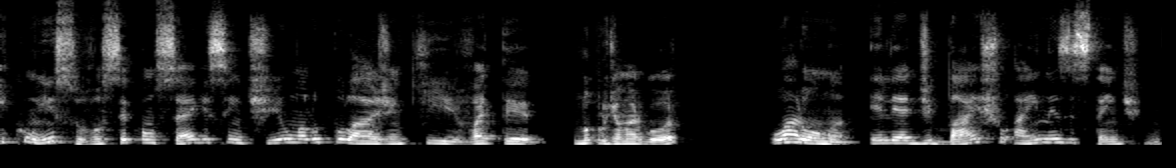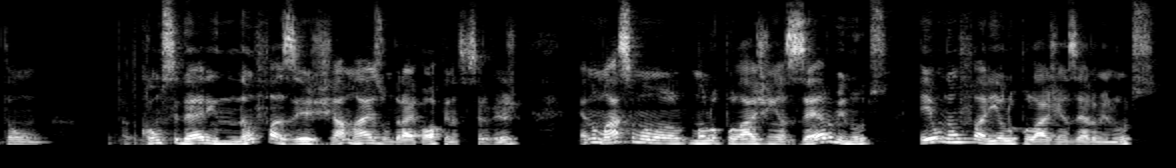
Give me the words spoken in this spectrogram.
E com isso você consegue sentir uma lupulagem que vai ter lúpulo de amargor. O aroma, ele é de baixo a inexistente. Então, considerem não fazer jamais um dry hop nessa cerveja. É no máximo uma, uma lupulagem a zero minutos. Eu não faria lupulagem a zero minutos.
